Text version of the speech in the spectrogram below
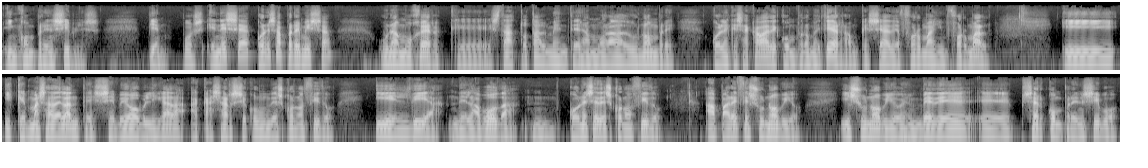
incomprensibles. Bien, pues con esa premisa, una mujer que está totalmente enamorada de un hombre con el que se acaba de comprometer, aunque sea de forma informal, y, que más adelante se ve obligada a casarse con un desconocido y el día de la boda mm, con ese desconocido aparece su novio y su novio en vez de eh, ser comprensivo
